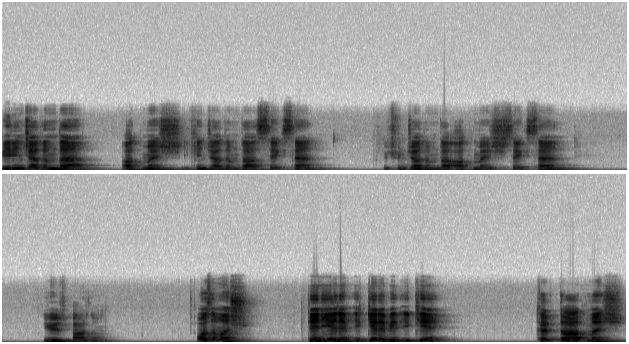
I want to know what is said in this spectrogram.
Birinci adımda 60, ikinci adımda 80, üçüncü adımda 60, 80, 100 pardon. O zaman şu, deneyelim. İlk kere 1 2 40 daha 60.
